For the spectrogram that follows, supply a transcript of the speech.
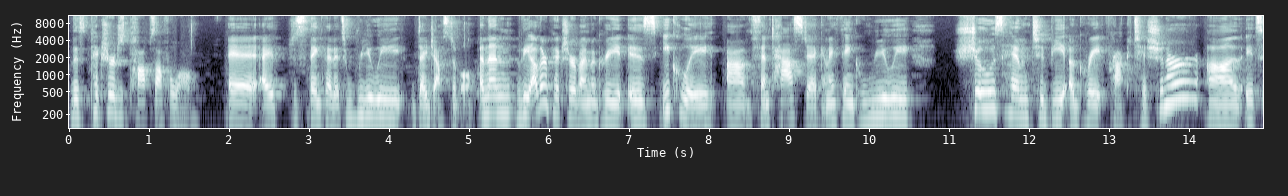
this picture just pops off a wall. I just think that it's really digestible. And then the other picture by Magritte is equally um, fantastic, and I think really shows him to be a great practitioner. Uh, it's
